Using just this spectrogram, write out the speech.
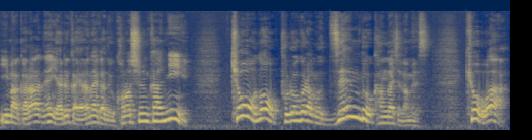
今からね、やるかやらないかというこの瞬間に、今日のプログラム全部を考えちゃダメです。今日は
